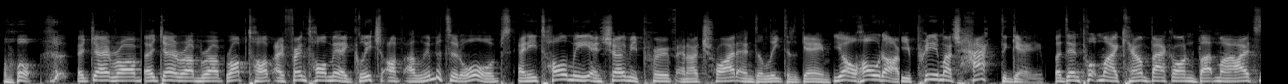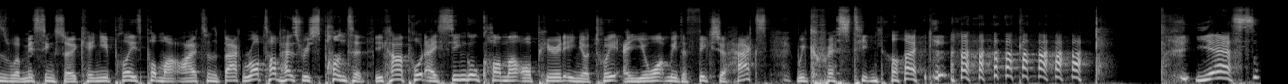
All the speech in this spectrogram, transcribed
Okay, Rob. Okay, Rob, Rob. Rob Top, a friend told me a glitch of unlimited orbs, and he told me and showed me proof, and I tried and deleted the game. Yo, hold up. You pretty much hacked the game, but then put my account back on, but my items were missing, so can you please put my items back? Rob Top has responded. You can't put a single comma or period in your tweet, and you want me to fix your hacks? Request denied. yes,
